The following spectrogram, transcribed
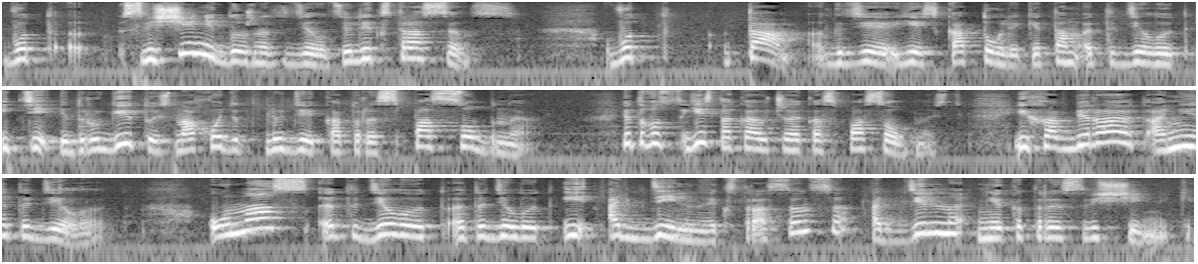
вот священник должен это делать или экстрасенс? Вот там, где есть католики, там это делают и те, и другие, то есть находят людей, которые способны это вот есть такая у человека способность. Их отбирают, они это делают. У нас это делают, это делают и отдельные экстрасенсы, отдельно некоторые священники,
